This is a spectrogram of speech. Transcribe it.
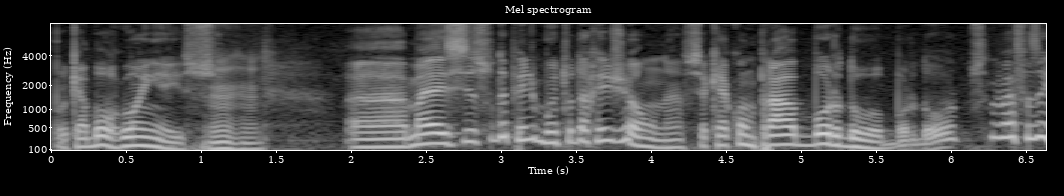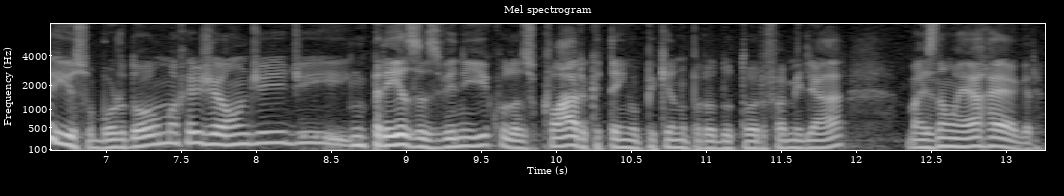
porque a Borgonha é isso. Uhum. Uh, mas isso depende muito da região, né? Você quer comprar Bordeaux. Bordeaux, você não vai fazer isso. Bordeaux é uma região de, de empresas vinícolas. Claro que tem o pequeno produtor familiar, mas não é a regra.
